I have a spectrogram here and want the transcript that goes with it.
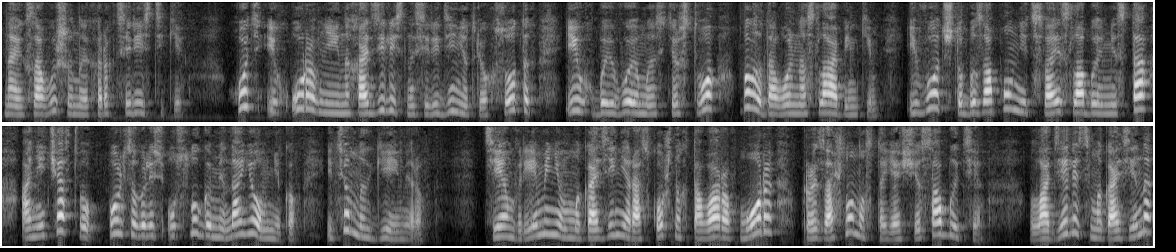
на их завышенные характеристики. Хоть их уровни и находились на середине трехсотых, их боевое мастерство было довольно слабеньким. И вот, чтобы заполнить свои слабые места, они часто пользовались услугами наемников и темных геймеров. Тем временем в магазине роскошных товаров Моры произошло настоящее событие – Владелец магазина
